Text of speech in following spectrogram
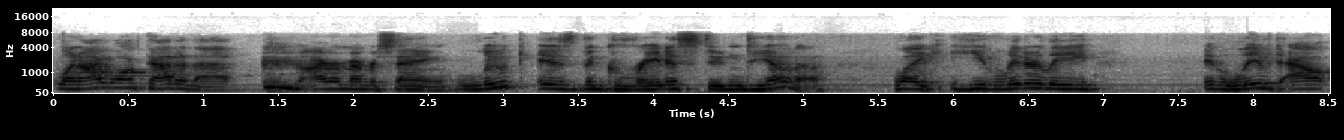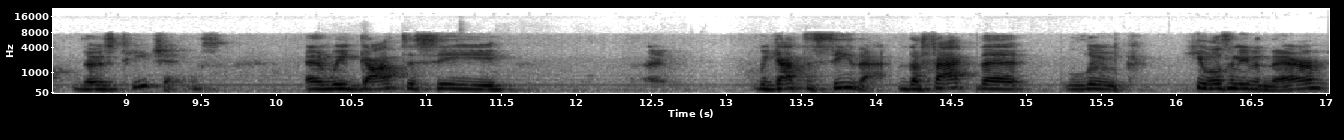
When I walked out of that, I remember saying, Luke is the greatest student to Yoda. Like, he literally it lived out those teachings. And we got to see we got to see that. The fact that Luke, he wasn't even there,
